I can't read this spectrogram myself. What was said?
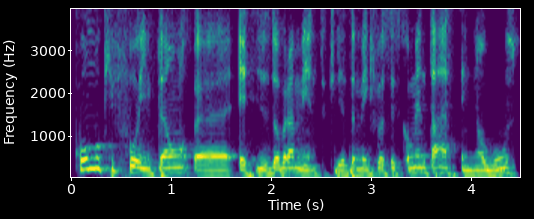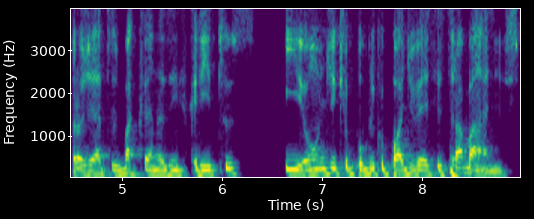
como que foi, então, uh, esse desdobramento. Queria também que vocês comentassem alguns projetos bacanas inscritos e onde que o público pode ver esses trabalhos.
